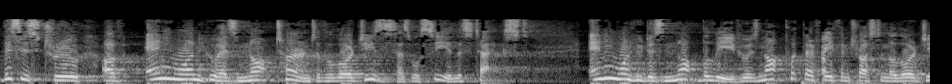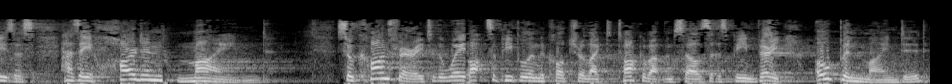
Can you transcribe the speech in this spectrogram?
This is true of anyone who has not turned to the Lord Jesus, as we'll see in this text. Anyone who does not believe, who has not put their faith and trust in the Lord Jesus, has a hardened mind. So contrary to the way lots of people in the culture like to talk about themselves as being very open-minded,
